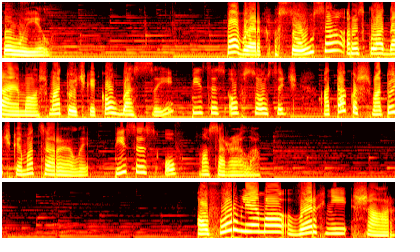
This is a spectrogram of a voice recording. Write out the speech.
oil. Поверх соуса розкладаємо шматочки ковбаси pieces of sausage, а також шматочки моцарели pieces of mozzarella. Оформлюємо верхній шар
